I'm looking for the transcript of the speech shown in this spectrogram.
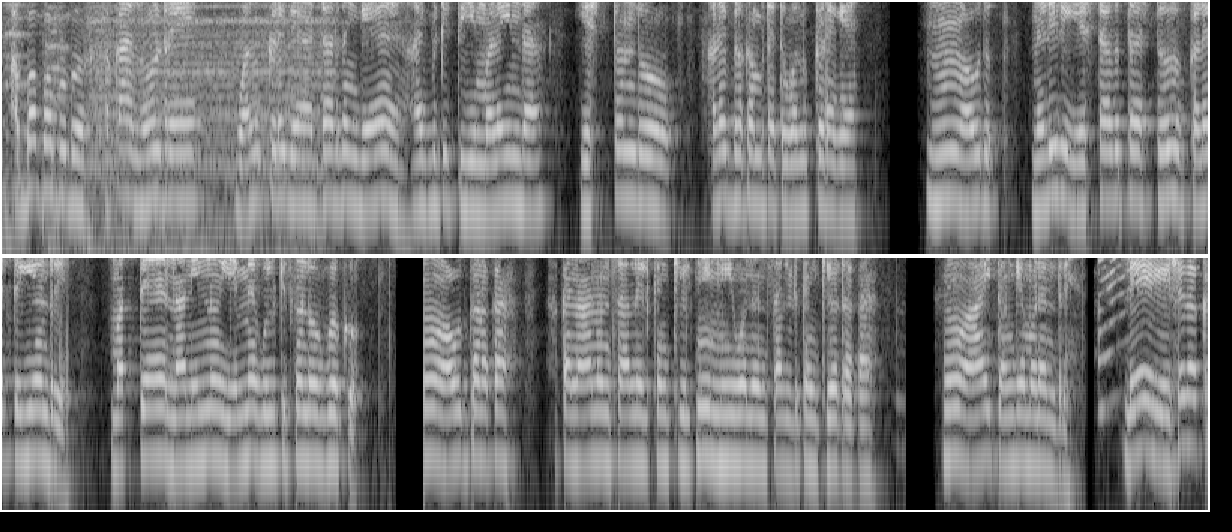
ಅಬ್ಬಬ್ಬಬ್ಬ ಅಕ್ಕ ನೋಡ್ರಿ, ಹೊಲದ ಕಡೆಗೆ ಅಡ್ಡಾಡ್ದಂಗೆ ಆಗ್ಬಿಟ್ಟಿತ್ತು ಈ ಮಳೆಯಿಂದ. ಎಷ್ಟೊಂದು ಕಳೆ ಬೆಳ್ಕೊಂಬಿಟ್ಟೈತೆ ಹೊಲದ ಕಡೆಗೆ. ಹ್ಮ್, ಹೌದು. ನಡೀರಿ, ಎಷ್ಟಾಗುತ್ತೋ ಅಷ್ಟು ಕಳೆ ತೆಗಿಯೋಣ್ರಿ. ಮತ್ತೆ ನಾನಿನ್ನು ಎಮ್ಮೆ ಗುಲ್ ಕಿತ್ಕೊಂಡು ಹೋಗ್ಬೇಕು. ಹ್ಞೂ, ಹೌದು ಕಣಕ್ಕ. ಅಕ್ಕ, ನಾನೊಂದು ಸಾಲ ಹಿಡ್ಕೊಂಡು ಕೇಳ್ತೀನಿ ನೀವು ಒಂದೊಂದು ಸಾಲ ಹಿಡ್ಕೊಂಡು ಕೇಳ್ರಕ್ಕ. ಹ್ಞೂ, ಆಯ್ತು, ಹಂಗೆ ಮಾಡೋಣ್ರಿ. ಲೇ, ಯಶೋದಕ್ಕ,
